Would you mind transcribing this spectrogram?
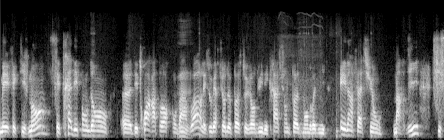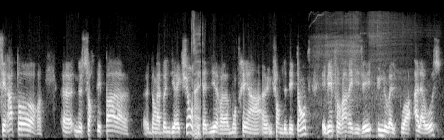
mais effectivement, c'est très dépendant euh, des trois rapports qu'on va hmm. avoir, les ouvertures de postes aujourd'hui, les créations de postes vendredi et l'inflation mardi. Si ces rapports euh, ne sortaient pas euh, dans la bonne direction, c'est-à-dire montrer une forme de détente, eh bien, il faudra réviser une nouvelle fois à la hausse.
